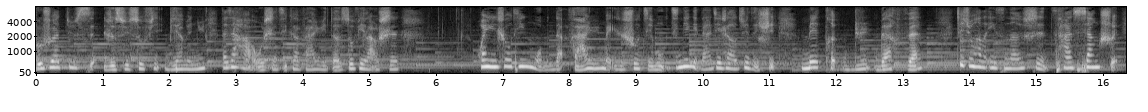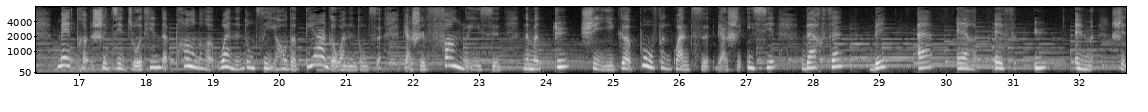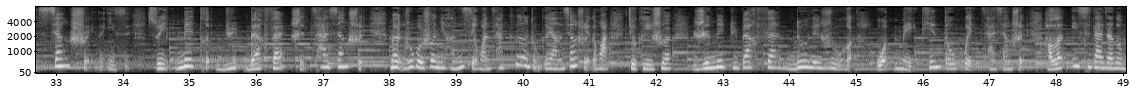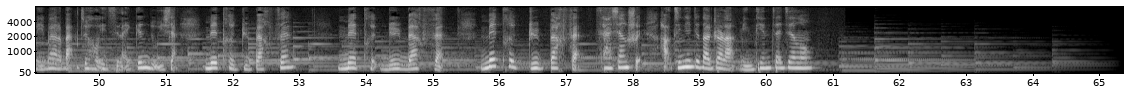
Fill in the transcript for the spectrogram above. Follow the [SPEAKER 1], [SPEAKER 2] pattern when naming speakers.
[SPEAKER 1] Bonjour à tous, je suis Sophie. Bienvenue. 大家好，我是极客法语的 Sophie 老师，欢迎收听我们的法语每日说节目。今天给大家介绍的句子是 mettre du parfum。这句话的意思呢是擦香水。mette 是继昨天的 prendre 万能动词以后的第二个万能动词，表示放的意思。那么 du 是一个部分冠词，表示一些。parfum b a r f u m 是香水的意思，所以 mettre du parfum 是擦香水。那如果说你很喜欢擦各种各样的香水的话，就可以说 je mets du parfum tous les jours。我每天都会擦香水。好了，意思大家都明白了吧？最后一起来跟读一下 mettre du parfum，mettre du parfum，mettre du parfum。擦香水，好，今天就到这儿了，明天再见喽。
